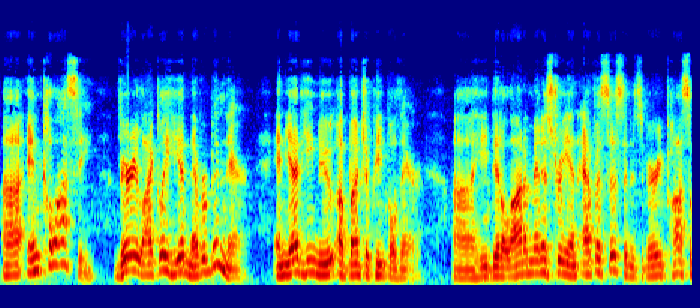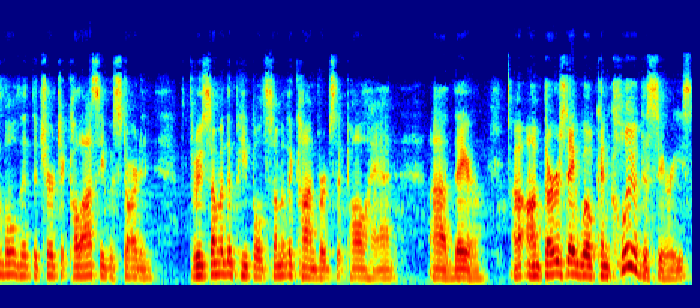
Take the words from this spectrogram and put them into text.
uh, in Colossae. Very likely he had never been there, and yet he knew a bunch of people there. Uh, he did a lot of ministry in Ephesus, and it's very possible that the church at Colossae was started through some of the people, some of the converts that Paul had uh, there. Uh, on Thursday, we'll conclude the series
